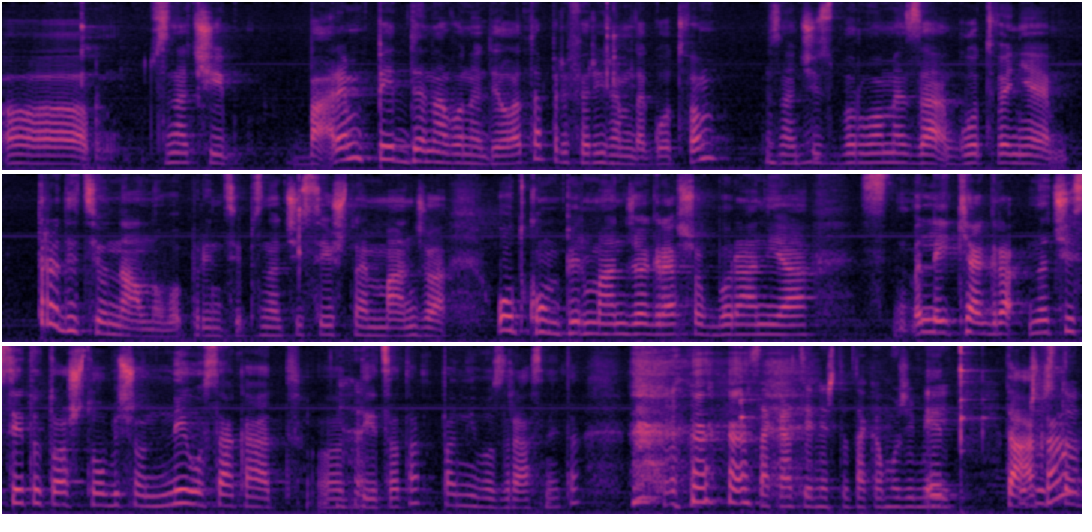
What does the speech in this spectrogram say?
А, значи, барем пет дена во неделата преферирам да готвам. Значи, зборуваме за готвење традиционално во принцип, значи се што е манџа, од компир манџа, грашок, боранија, леќа, гра... значи сето тоа што обично не го сакаат децата, па ни возрастните. Сакаат се нешто така може би така? почесто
